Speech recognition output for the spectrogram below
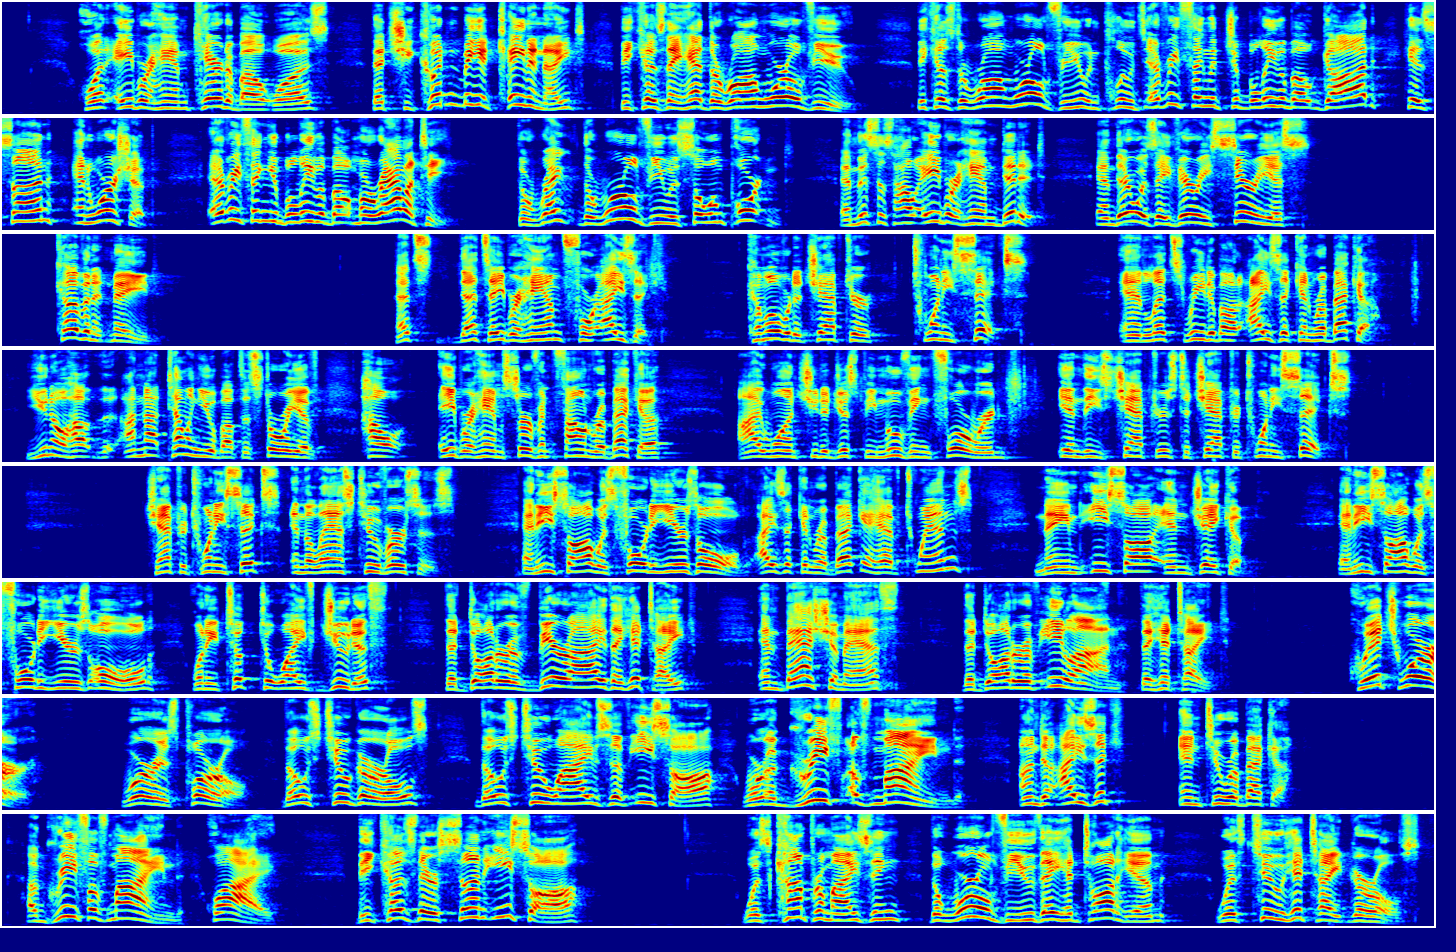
What Abraham cared about was that she couldn't be a Canaanite because they had the wrong worldview. Because the wrong worldview includes everything that you believe about God, His Son, and worship. Everything you believe about morality. The, right, the worldview is so important. And this is how Abraham did it. And there was a very serious covenant made. That's, that's Abraham for Isaac. Come over to chapter 26 and let's read about Isaac and Rebekah. You know how, I'm not telling you about the story of how Abraham's servant found Rebekah. I want you to just be moving forward in these chapters to chapter 26. Chapter 26, in the last two verses. And Esau was 40 years old. Isaac and Rebekah have twins named Esau and Jacob. And Esau was 40 years old when he took to wife Judith, the daughter of Beeri the Hittite, and Bashemath, the daughter of Elon the Hittite, which were, were is plural, those two girls, those two wives of Esau, were a grief of mind unto Isaac and to Rebekah. A grief of mind. Why? Because their son Esau was compromising the worldview they had taught him with two Hittite girls.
